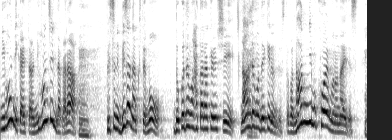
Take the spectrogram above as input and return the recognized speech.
日本に帰ったら日本人だから別にビザなくてもどこでも働けるし何でもできるんです。だから何にも怖いものないです。っ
